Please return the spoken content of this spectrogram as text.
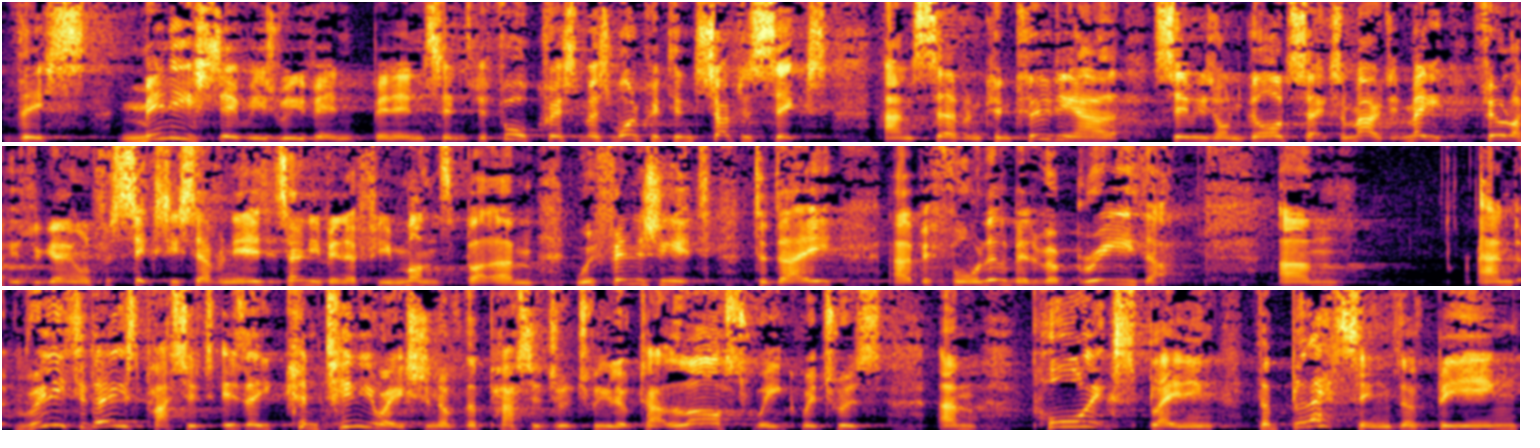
this mini series we've in, been in since before Christmas 1 Corinthians chapter 6 and 7, concluding our series on God, sex, and marriage. It may feel like it's been going on for 67 years, it's only been a few months, but um, we're finishing it today uh, before a little bit of a breather. Um, and really, today's passage is a continuation of the passage which we looked at last week, which was um, Paul explaining the blessings of being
